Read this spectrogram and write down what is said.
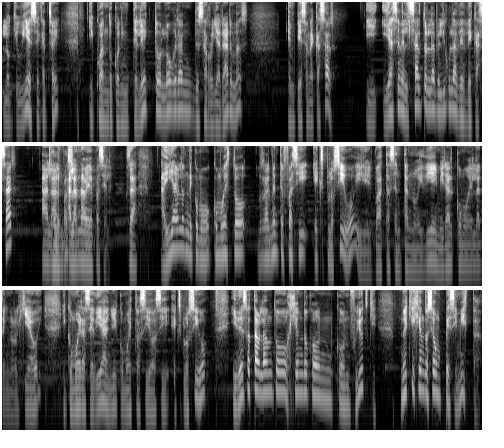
lo que hubiese, ¿cachai? Y cuando con intelecto logran desarrollar armas, empiezan a cazar. Y, y hacen el salto en la película desde cazar a, la- a las naves espaciales. O sea, ahí hablan de cómo, cómo esto realmente fue así explosivo y basta sentarnos hoy día y mirar cómo es la tecnología hoy y cómo era hace 10 años y cómo esto ha sido así explosivo. Y de eso está hablando Gendo con, con Fuyutsuki. No es que Gendo sea un pesimista,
